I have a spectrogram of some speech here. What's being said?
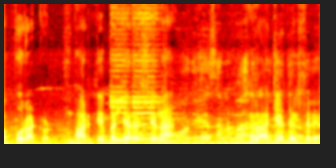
ಅಪ್ಪು ರಾಠೋಡ್ ಭಾರತೀಯ ಬಂಜಾರ ಸೇನಾ ರಾಜ್ಯಾಧ್ಯಕ್ಷರೇ.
